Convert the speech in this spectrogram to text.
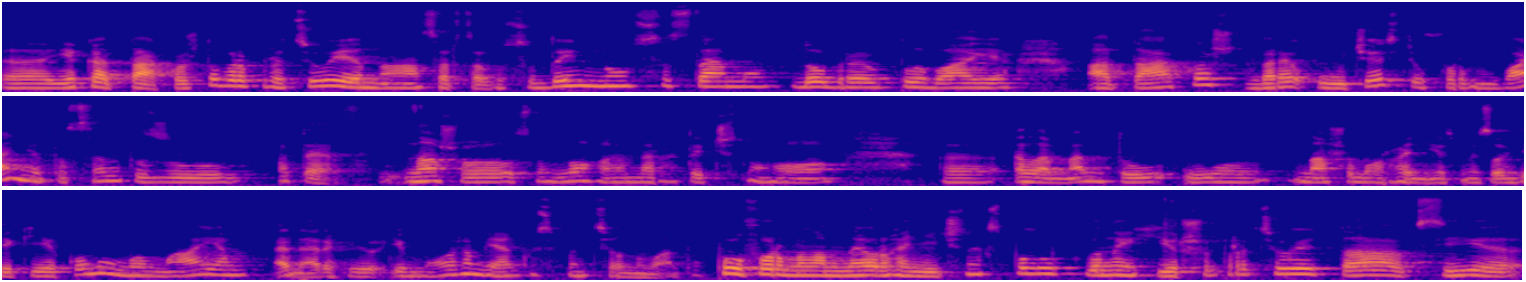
е, яка також добре працює на серцево-судинну систему, добре впливає, а також бере участь у формуванні та синтезу АТФ, нашого основного енергетичного е, елементу у нашому організмі, завдяки якому ми маємо енергію і можемо якось функціонувати. По формулам неорганічних сполук вони гірше працюють та всі е,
